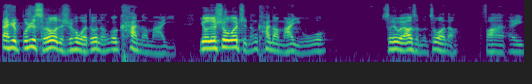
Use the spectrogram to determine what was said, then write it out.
但是不是所有的时候我都能够看到蚂蚁，有的时候我只能看到蚂蚁窝，所以我要怎么做呢？方案 A，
